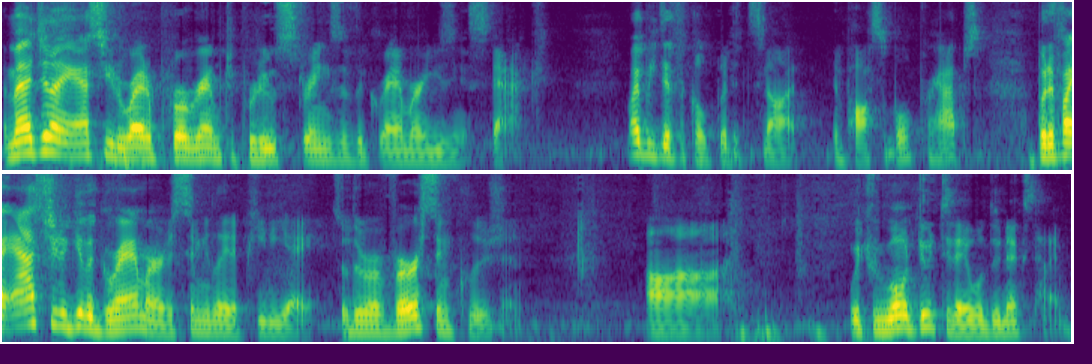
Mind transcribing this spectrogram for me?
Imagine I asked you to write a program to produce strings of the grammar using a stack. Might be difficult, but it's not impossible, perhaps. But if I asked you to give a grammar to simulate a PDA, so the reverse inclusion, uh, which we won't do today, we'll do next time.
